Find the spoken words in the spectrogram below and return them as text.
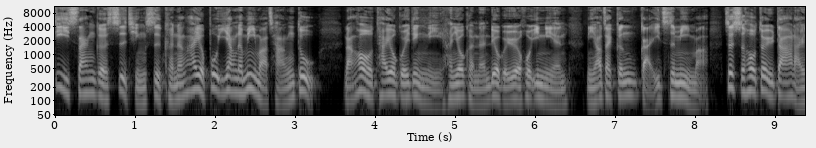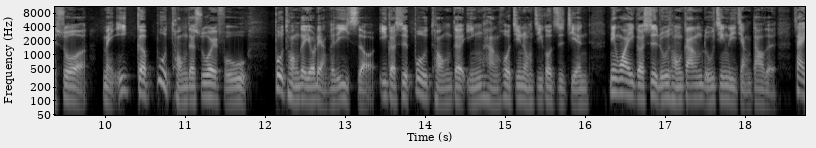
第三个事情是可能还有不一样的密码长度。然后他又规定你很有可能六个月或一年你要再更改一次密码，这时候对于大家来说，每一个不同的数位服务。不同的有两个意思哦，一个是不同的银行或金融机构之间，另外一个是如同刚卢经理讲到的，在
